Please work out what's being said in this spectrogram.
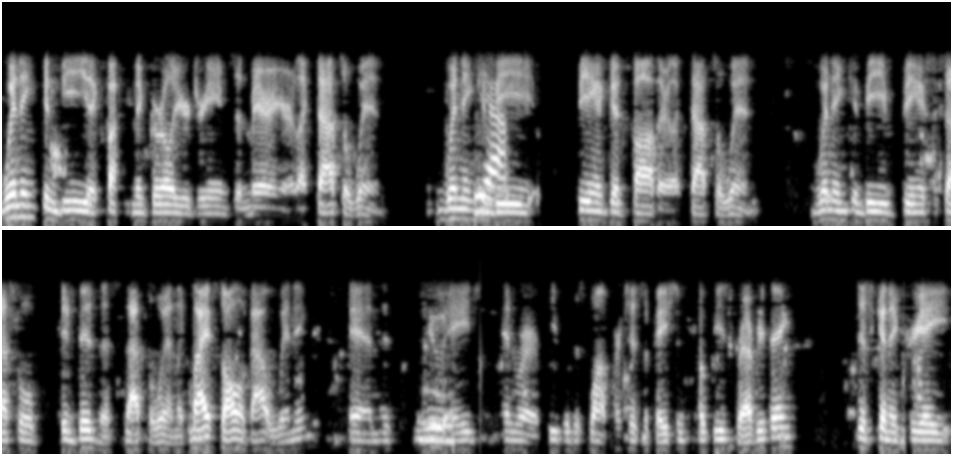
winning can be like finding the girl of your dreams and marrying her. Like that's a win. Winning can Yeah. be being a good father. Like that's a win. Winning can be being a successful in business. That's a win. Like life's all about winning. And this new Mhm. age and where people just want participation trophies for everything, just going to create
